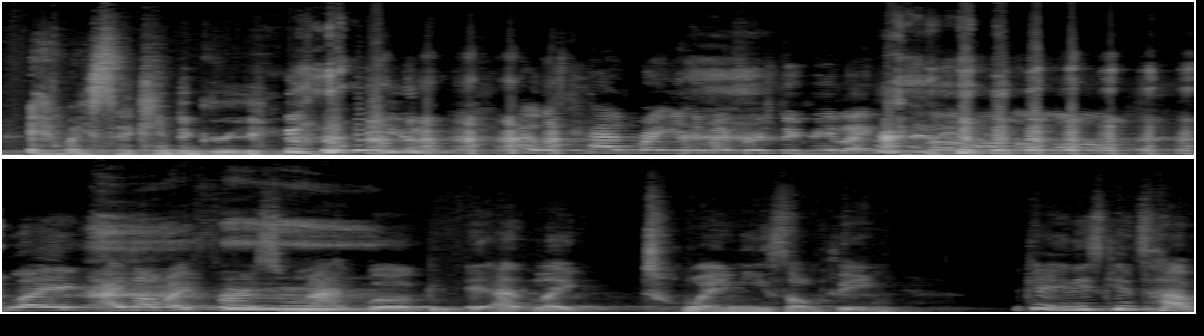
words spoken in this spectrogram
in my second degree. I was handwriting in my first degree, like, la, la, la, like I got my first MacBook at like 20 something. Okay, these kids have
